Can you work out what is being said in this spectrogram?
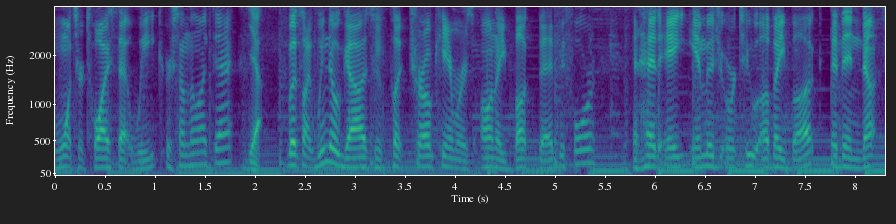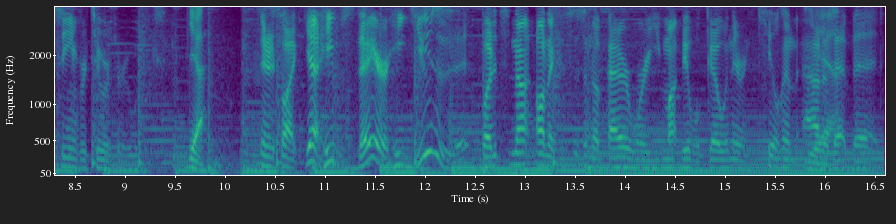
once or twice that week or something like that Yeah. but it's like we know guys who've put trail cameras on a buck bed before and had a image or two of a buck and then not see him for two or three weeks Yeah. And it's like, yeah, he was there, he uses it, but it's not on a consistent enough pattern where you might be able to go in there and kill him out Yeah. of that bed.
